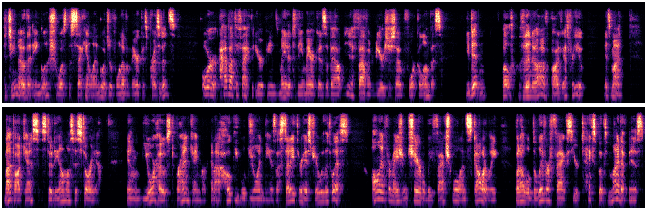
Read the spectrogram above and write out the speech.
Did you know that English was the second language of one of America's presidents? Or how about the fact that Europeans made it to the Americas about eh, 500 years or so before Columbus? You didn't? Well, then I have a podcast for you. It's mine. My podcast, Studiamos Historia. I'm your host, Brian Kamer, and I hope you will join me as I study through history with a twist. All information shared will be factual and scholarly, but I will deliver facts your textbooks might have missed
